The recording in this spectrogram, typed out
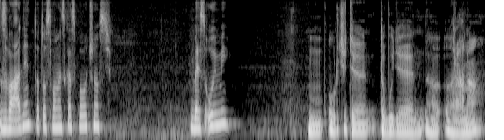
zvládne toto slovenská spoločnosť? Bez újmy? Určite to bude e, rana.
